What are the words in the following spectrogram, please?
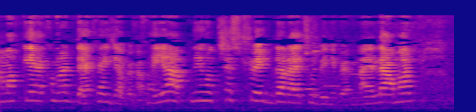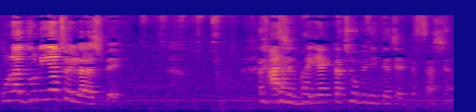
আমাকে এখন আর দেখাই যাবে না। ভাইয়া আপনি হচ্ছে স্ট্রেট দাঁড়ায় ছবি নিবেন নাইলে আমার পুরো দুনিয়া চলে আসবে। আসেন ভাইয়া একটা ছবি নিতে চাইতেছে আসেন।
